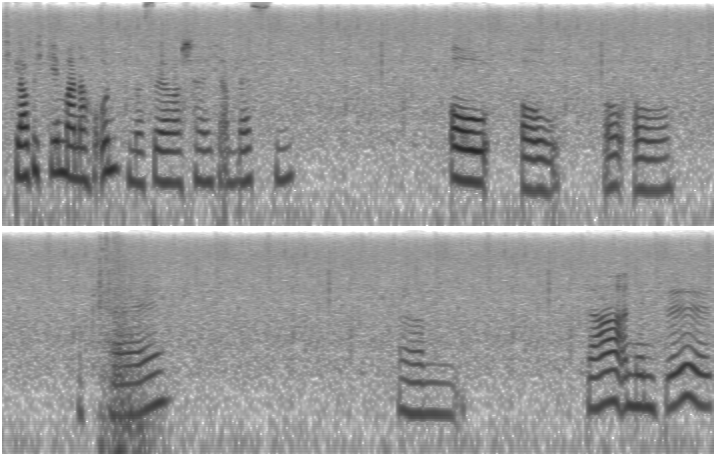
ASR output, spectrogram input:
Ich glaube, ich gehe mal nach unten. Das wäre wahrscheinlich am besten. Oh, oh, oh, oh. Okay. Ähm, da an dem Bild.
